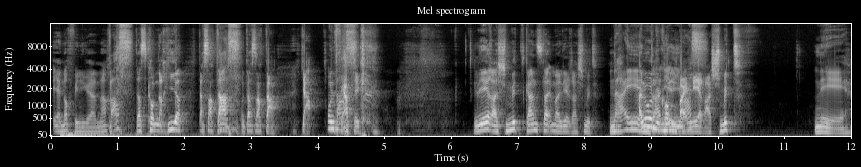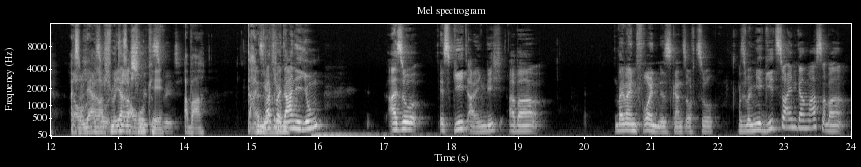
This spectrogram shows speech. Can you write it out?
eher noch weniger danach. Was? Das kommt nach hier, das nach da und das nach da. Ja, und Was? fertig. Lehrer Schmidt, ganz klar immer Lehrer Schmidt. Nein, Hallo und Daniel, willkommen bei was? Lehrer Schmidt. Nee. Also, Doch, Lehrer also Schmidt Lehrer ist auch Schmidt ist okay. wild. aber Daniel Also warte bei Daniel Jung. Also, es geht eigentlich, aber bei meinen Freunden ist es ganz oft so. Also bei mir geht's so einigermaßen, aber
